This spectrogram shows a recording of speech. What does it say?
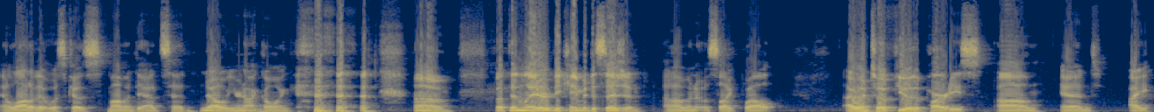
and a lot of it was because mom and dad said, no, you're not going. um, but then later it became a decision. Um, and it was like, well, I went to a few of the parties. Um, and I,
